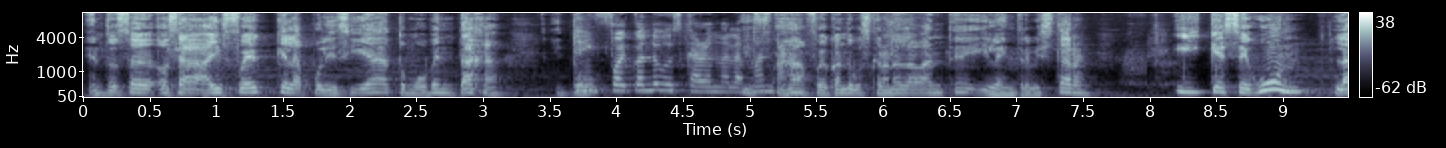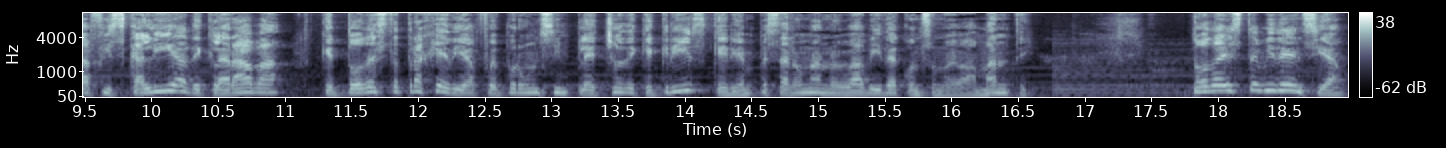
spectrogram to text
Entonces, o sea, ahí fue que la policía tomó ventaja. Y, fue cuando buscaron al amante. ajá, fue cuando buscaron al amante y la entrevistaron y que según la fiscalía declaraba que toda esta tragedia fue por un simple hecho de que Chris quería empezar una nueva vida con su nueva amante. Toda esta evidencia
